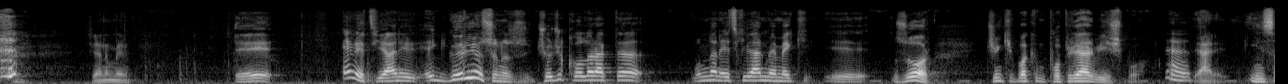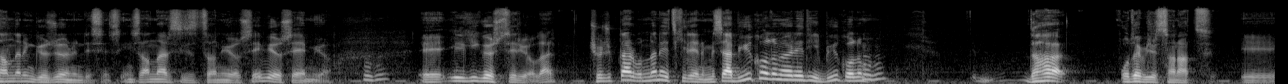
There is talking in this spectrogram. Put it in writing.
Canım benim. E, evet yani e, görüyorsunuz çocuk olarak da bundan etkilenmemek e, zor. Çünkü bakın popüler bir iş bu. Evet. Yani insanların gözü önündesiniz. İnsanlar sizi tanıyor, seviyor, sevmiyor. E, ilgi gösteriyorlar. Çocuklar bundan etkilenir. Mesela büyük oğlum öyle değil. Büyük oğlum daha o da bir sanat e,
